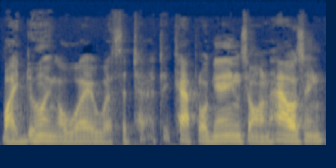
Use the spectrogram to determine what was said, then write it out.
by doing away with the, ta- the capital gains on housing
